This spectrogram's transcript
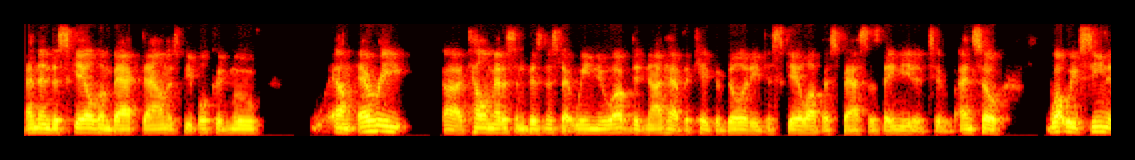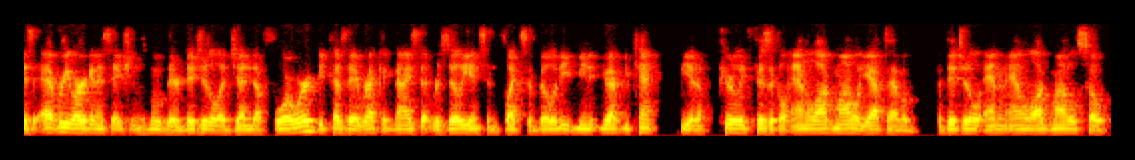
and then to scale them back down as people could move. Um, every uh, telemedicine business that we knew of did not have the capability to scale up as fast as they needed to. And so what we've seen is every organization's move their digital agenda forward because they recognize that resilience and flexibility mean you have you can't be in a purely physical analog model. You have to have a, a, digital and an analog model. So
